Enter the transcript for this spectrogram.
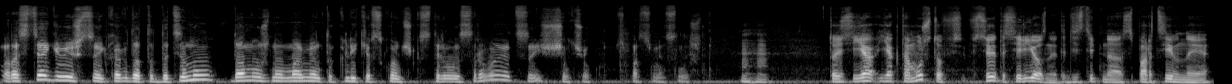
растягиваешься и когда ты дотянул до нужного момента, кликер с кончика стрелы срывается и щелчок спортсмен слышит. Мгм. То есть я, я к тому, что все это серьезно, это действительно спортивные...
